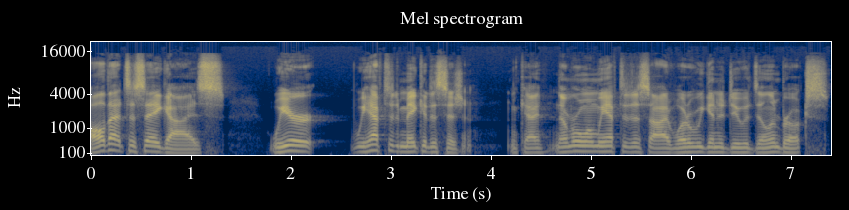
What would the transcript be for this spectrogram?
all that to say, guys, we are we have to make a decision. Okay, number one, we have to decide what are we going to do with Dillon Brooks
